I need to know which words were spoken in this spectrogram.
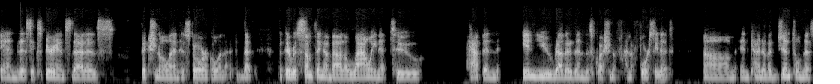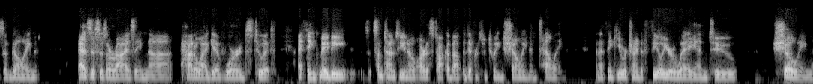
and this experience that is fictional and historical and that that there was something about allowing it to happen in you rather than this question of kind of forcing it um, and kind of a gentleness of going as this is arising uh, how do i give words to it? I think maybe sometimes you know artists talk about the difference between showing and telling and i think you were trying to feel your way into showing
